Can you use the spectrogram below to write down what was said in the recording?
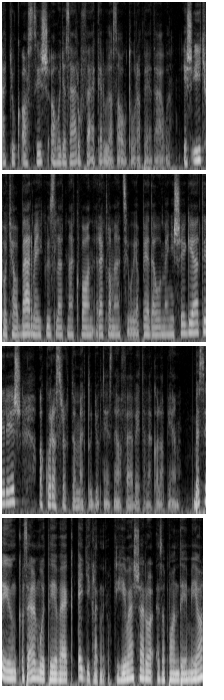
látjuk azt is, ahogy az áru felkerül az autóra például. És így, hogyha bármelyik üzletnek van reklamációja, például mennyiségi eltérés, akkor azt rögtön meg tudjuk nézni a felvételek alapján. Beszéljünk az elmúlt évek egyik legnagyobb kihívásáról, ez a pandémia,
